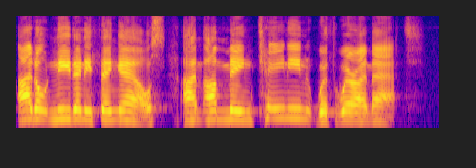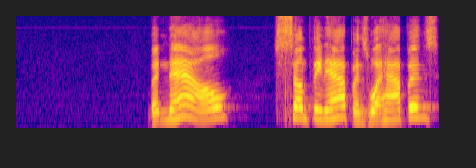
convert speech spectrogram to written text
I don't need anything else. I'm, I'm maintaining with where I'm at. But now something happens. What happens?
